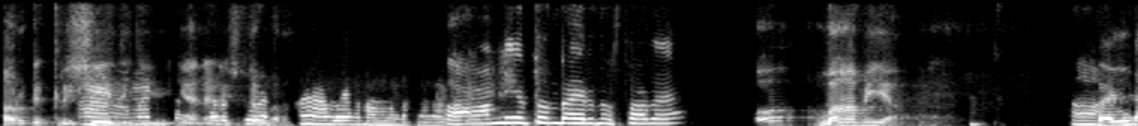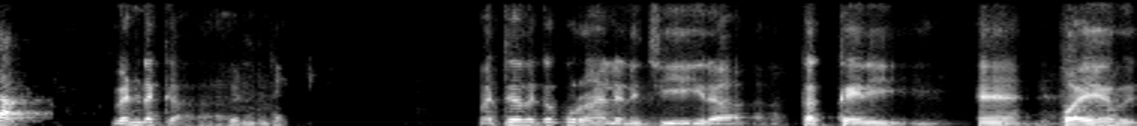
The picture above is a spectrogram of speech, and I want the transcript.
അവർക്ക് കൃഷി ചെയ്ത് ജീവിക്കാനാണ് ഇഷ്ടം പറഞ്ഞത് സാമ്യത്ത് എന്തായിരുന്നു ഉസ്താദെ ഓ ബാമിയ ആ വെണ്ട വെണ്ടക്ക ഉണ്ട്. മറ്റേതൊക്കെ ഖുറാനിലാണ് ചീര കക്കരി ഏ? പയറ്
